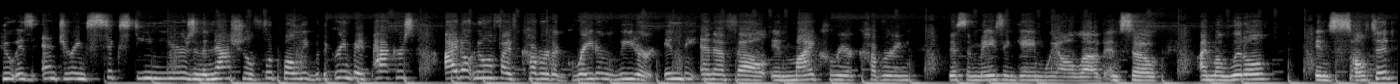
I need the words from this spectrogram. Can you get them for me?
who is entering 16 years in the National Football League with the Green Bay Packers. I don't know if I've covered a greater leader in the NFL in my career covering this amazing game we all love. And so I'm a little insulted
